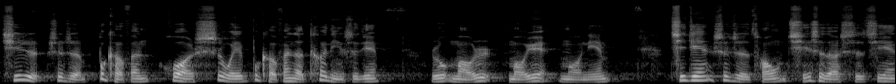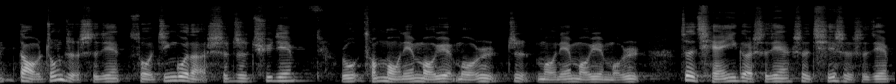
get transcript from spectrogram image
期日是指不可分或视为不可分的特定时间，如某日、某月、某年。期间是指从起始的时间到终止时间所经过的时值区间，如从某年某月某日至某年某月某日，这前一个时间是起始时间，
